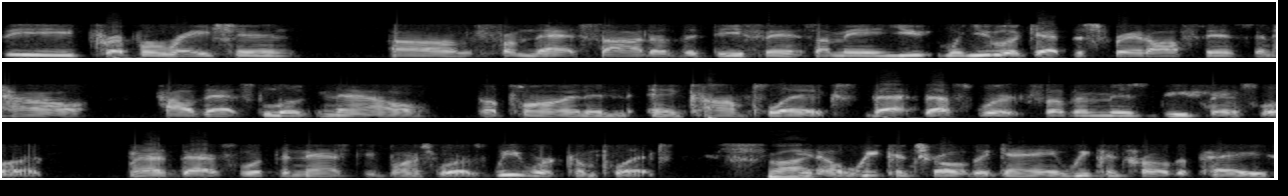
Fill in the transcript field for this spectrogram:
the preparation um, from that side of the defense. I mean, you when you look at the spread offense and how how that's looked now upon and, and complex, that that's what Southern Miss defense was. That, that's what the nasty bunch was. We were complex. Right. You know, we control the game. We control the pace.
